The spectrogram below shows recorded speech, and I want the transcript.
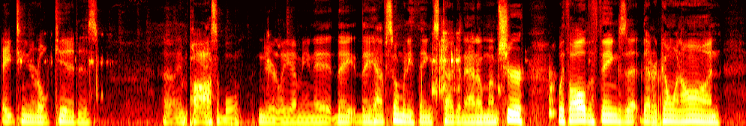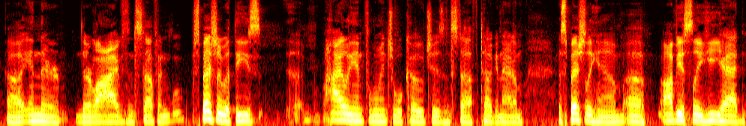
18 year old kid is uh, impossible. Nearly. I mean, it, they they have so many things tugging at them. I'm sure with all the things that, that are going on uh, in their their lives and stuff, and especially with these uh, highly influential coaches and stuff tugging at him, especially him. Uh, obviously, he had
